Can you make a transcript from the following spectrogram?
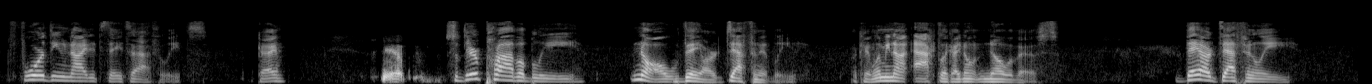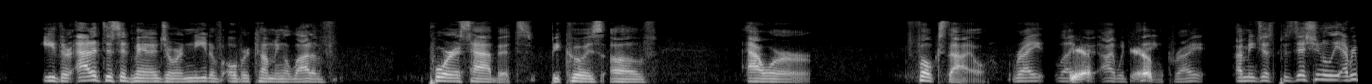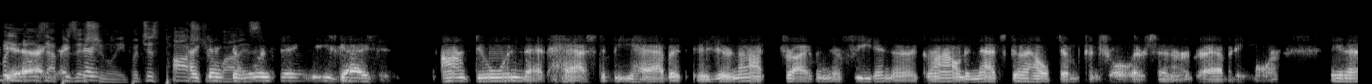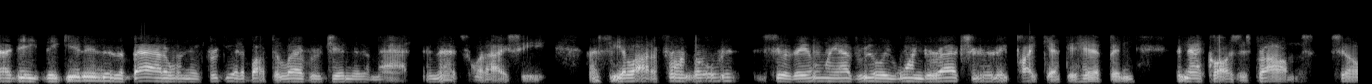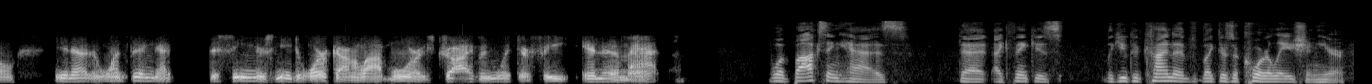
For the United States athletes, okay? Yep. So they're probably no, they are definitely. Okay, let me not act like I don't know this. They are definitely either at a disadvantage or in need of overcoming a lot of porous habits because of our folk style, right? Like Yep, I would yep. think, right? I mean, just positionally, everybody Yeah, knows I- that I think- positionally, but just posture I think the one thing these guys aren't doing that has to be habit is they're not driving their feet into the ground, and that's going to help them control their center of gravity more. You know, they they get into the battle and they forget about the leverage into the mat, and that's what I see. I see a lot of front loaded, so they only have really one direction, or they pike at the hip, and and that causes problems. So, you know, the one thing that the seniors need to work on a lot more is driving with their feet into the mat. What boxing has that I think is like you could kind of like there's a correlation here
